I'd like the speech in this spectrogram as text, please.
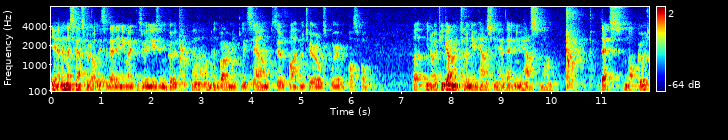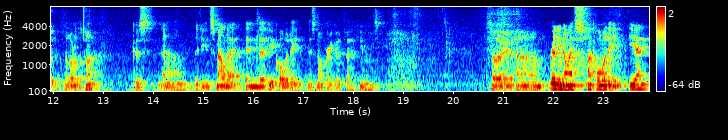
yeah, in this house we've got less of that anyway because we're using good, um, environmentally sound, certified materials wherever possible. But you know, if you go into a new house, and you have that new house smell. That's not good a lot of the time because um, if you can smell that, then the air quality is not very good for humans. So um, really nice, high quality air,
